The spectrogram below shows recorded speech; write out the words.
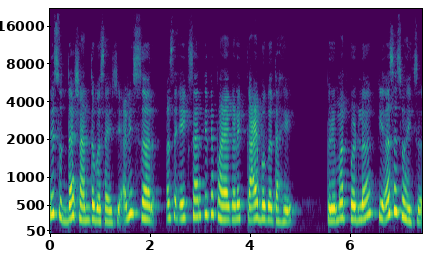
ते सुद्धा शांत बसायचे आणि सर असं एकसारखे त्या फळ्याकडे काय बघत आहे? प्रेमात पडलं की असंच व्हायचं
